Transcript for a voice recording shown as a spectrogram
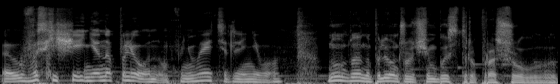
э, восхищения Наполеоном, понимаете, для него. Ну да, Наполеон же очень быстро прошел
